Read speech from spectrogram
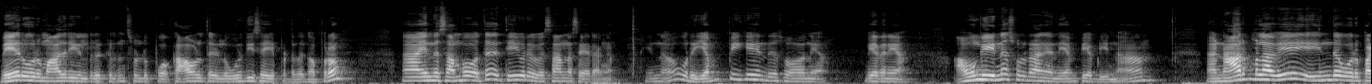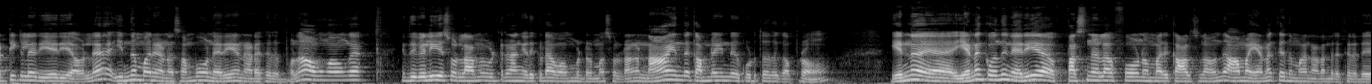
வேறு ஒரு மாதிரிகள் இருக்குதுன்னு சொல்லிட்டு போ காவல்துறையில் உறுதி செய்யப்பட்டதுக்கப்புறம் இந்த சம்பவத்தை தீவிர விசாரணை செய்கிறாங்க இன்னும் ஒரு எம்பிக்கே இந்த சோதனையா வேதனையா? அவங்க என்ன சொல்கிறாங்க இந்த எம்பி அப்படின்னா நார்மலாகவே இந்த ஒரு பர்டிகுலர் ஏரியாவில் இந்த மாதிரியான சம்பவம் நிறைய நடக்குது போல். அவங்கவுங்க இது வெளியே சொல்லாமல் விட்டுறாங்க எதுக்குடா வம்புன்ற மாதிரி சொல்கிறாங்க நான் இந்த கம்ப்ளைண்ட் கொடுத்ததுக்கப்புறம் என்ன எனக்கு வந்து நிறைய பர்சனலாக ஃபோன் மாதிரி கால்ஸ்லாம் வந்து ஆமாம் எனக்கு இது மாதிரி நடந்திருக்கிறது.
